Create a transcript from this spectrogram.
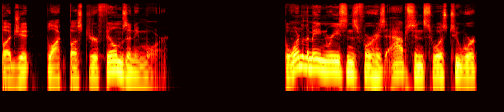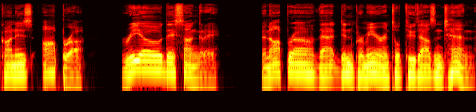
budget blockbuster films anymore. But one of the main reasons for his absence was to work on his opera, Rio de Sangre, an opera that didn't premiere until 2010.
